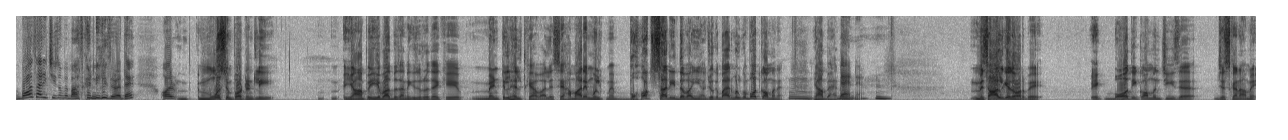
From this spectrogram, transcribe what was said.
बहुत सारी चीज़ों पे बात करने की ज़रूरत है और मोस्ट इम्पॉर्टेंटली यहाँ पे ये बात बताने की ज़रूरत है कि मेंटल हेल्थ के हवाले से हमारे मुल्क में बहुत सारी दवाइयाँ जो कि बाहर मुल्क में बहुत कॉमन है। यहाँ बैन है। बैन है। हम्म, मिसाल के तौर पे एक बहुत ही कॉमन चीज़ है जिसका नाम है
